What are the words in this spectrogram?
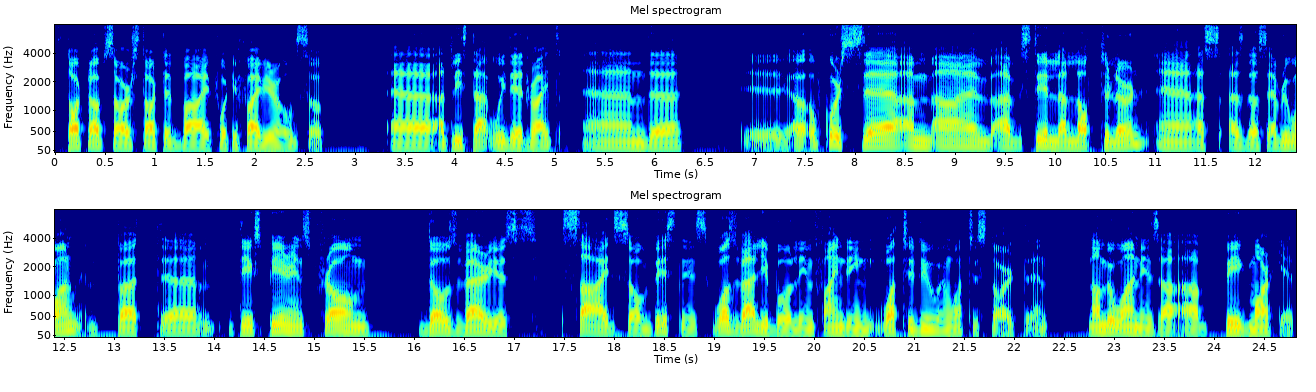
startups are started by 45 year olds. So uh, at least that we did right. And uh, uh of course, uh, I'm, I've, I've, still a lot to learn, uh, as as does everyone. But the experience from those various sides of business was valuable in finding what to do and what to start. And Number one is a, a big market,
